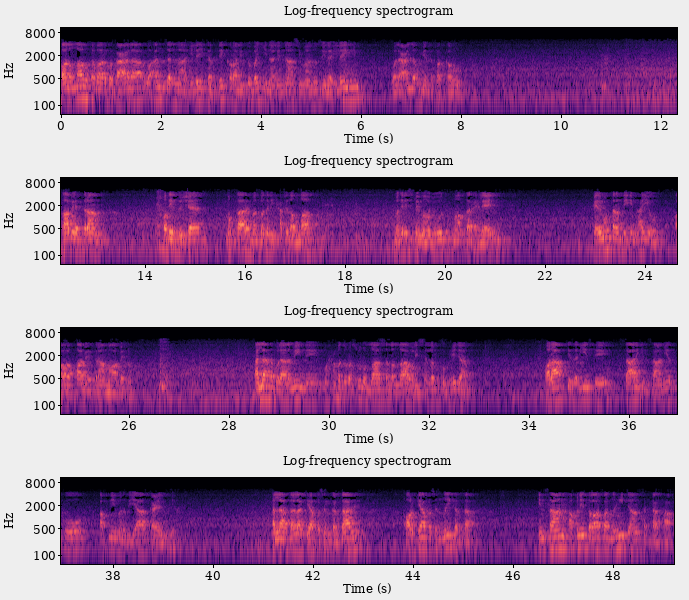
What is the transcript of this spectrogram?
قال الله تبارك وتعالى وأنزلنا إليك الذكر لتبين للناس ما نزل إليهم ولعلهم يتفكرون. قابل احترام فضیلت الشیخ مختار احمد مدنی حفظ اللہ مجلس میں موجود موقر اہل علم، میرے محترم دینی بھائیوں اور قابل احترام اور بہنوں اللہ رب العالمین نے محمد الرسول اللہ صلی اللہ علیہ وسلم کو بھیجا اور آپ کے ذریعے سے ساری انسانیت کو اپنی مرضیات کا علم دیا۔ اللہ تعالیٰ کیا پسند کرتا ہے اور کیا پسند نہیں کرتا؟ انسان اپنے طور پر نہیں جان سکتا تھا۔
